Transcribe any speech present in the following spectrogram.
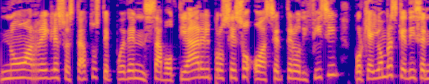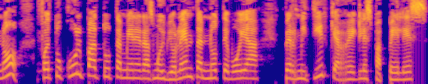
no arregle su estatus, te pueden sabotear el proceso o hacértelo difícil, porque hay hombres que dicen, no, fue tu culpa, tú también eras muy violenta, no te voy a permitir que arregles papeles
